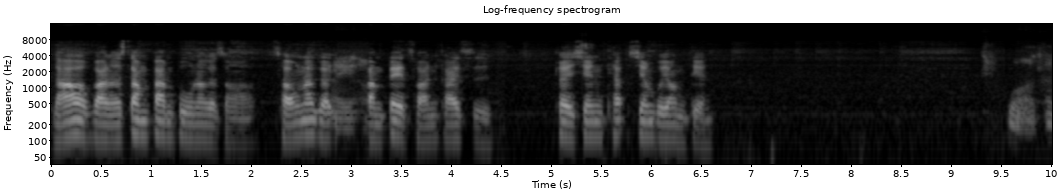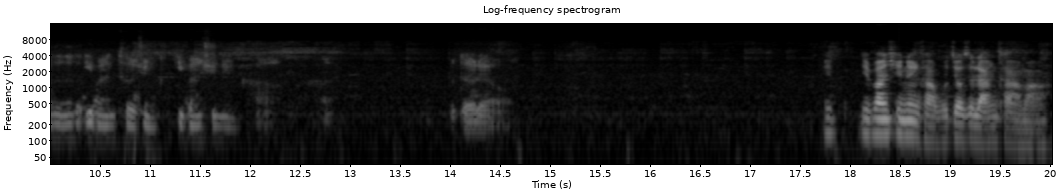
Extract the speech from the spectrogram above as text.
然后反而上半部那个什么，从那个哎反背传开始，可以先跳，先不用点。哇，他的那个一般特训、一般训练卡，啊不得了。一一般训练卡不就是蓝卡吗？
